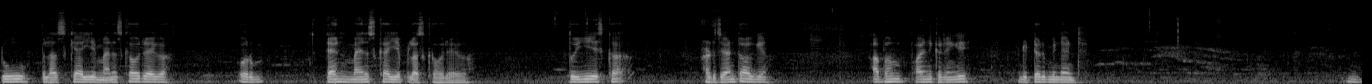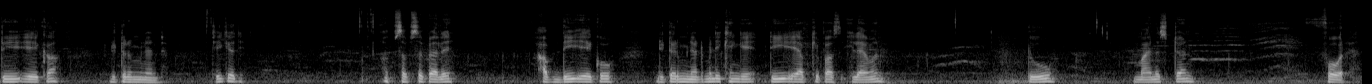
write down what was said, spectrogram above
टू प्लस का ये माइनस का हो जाएगा और टेन माइनस का ये प्लस का हो जाएगा. तो ये इसका अर्जेंट आ गया. अब हम फाइंड करेंगे डिटर्मिनेंट डी ए का डिटर्मिनेंट ठीक है जी? अब सबसे पहले आप डी ए को डिटर्मिनेंट में लिखेंगे। डी ए आपके पास eleven two minus ten four है।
